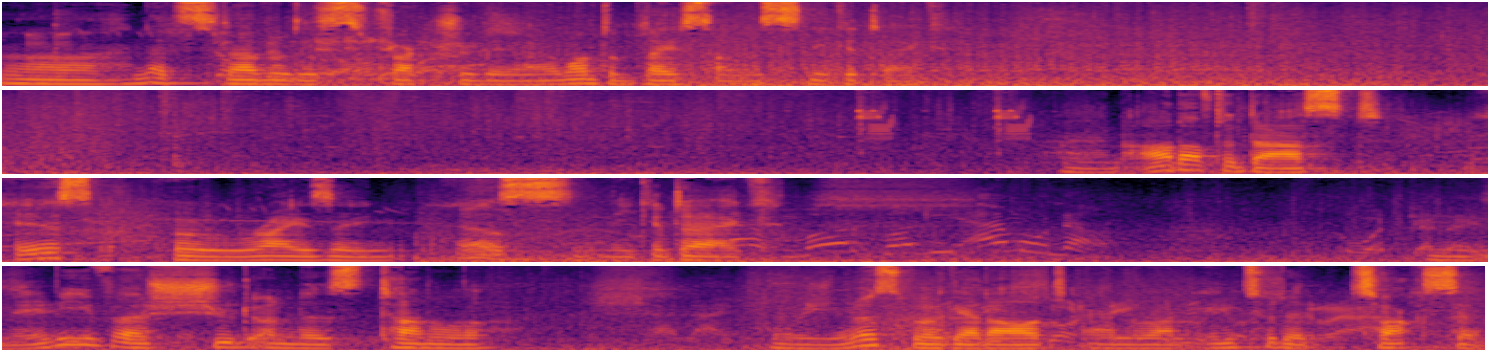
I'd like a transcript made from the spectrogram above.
Uh, let's level the structure there. I want to place down a sneak attack. And out of the dust is rising a sneak attack. Maybe if I shoot on this tunnel, the units will get out and run into the toxin.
